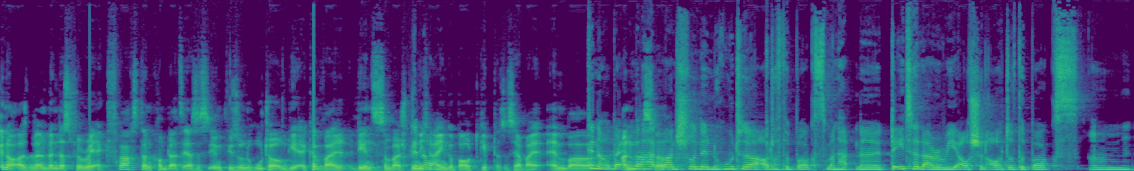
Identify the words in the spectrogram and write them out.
Genau, also wenn, wenn das für React fragst, dann kommt als erstes irgendwie so ein Router um die Ecke, weil den es zum Beispiel Genau. nicht eingebaut gibt. Das ist ja bei Ember. Genau, bei Ember hat ne? man schon den Router out of the box, man hat eine Data Library auch schon out of the box, ähm,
